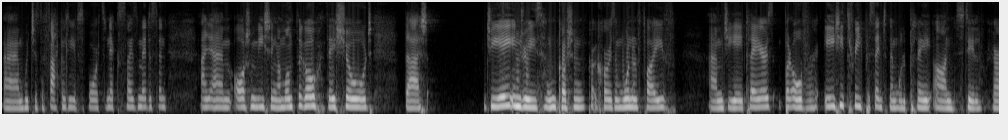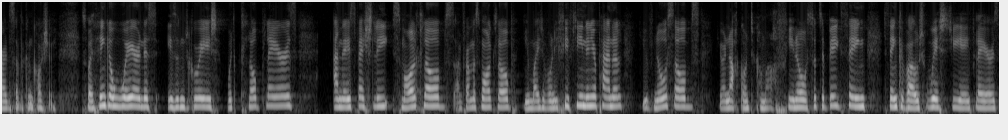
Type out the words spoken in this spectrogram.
um, which is the Faculty of Sports and Exercise Medicine, and um, autumn meeting a month ago, they showed that GAA injuries and concussion occurs in one in five um, GAA players, but over 83% of them will play on still, regardless of a concussion. So I think awareness isn't great with club players and especially small clubs. I'm from a small club, you might have only 15 in your panel, you have no subs, you're not going to come off, you know. So it's a big thing to think about with GAA players.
